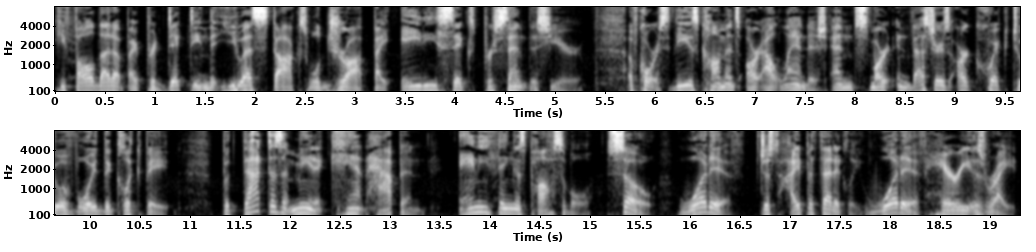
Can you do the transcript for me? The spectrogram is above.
He followed that up by predicting that US stocks will drop by 86% this year. Of course, these comments are outlandish and smart investors are quick to avoid the clickbait. But that doesn't mean it can't happen. Anything is possible. So, what if just hypothetically, what if Harry is right?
